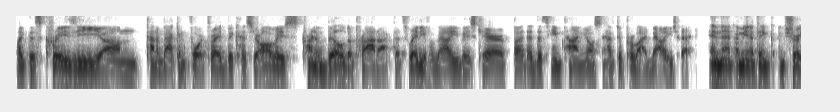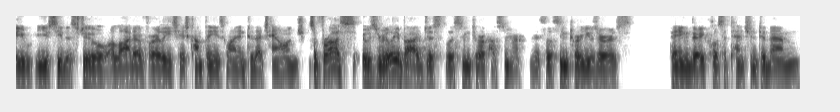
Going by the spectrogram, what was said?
like this crazy um, kind of back and forth, right? Because you're always trying to build a product that's ready for value based care, but at the same time, you also have to provide value to that. And that, I mean, I think I'm sure you you see this too. A lot of early stage companies run into that challenge. So for us, it was really about just listening to our customer, it's listening to our users, paying very close attention to them,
